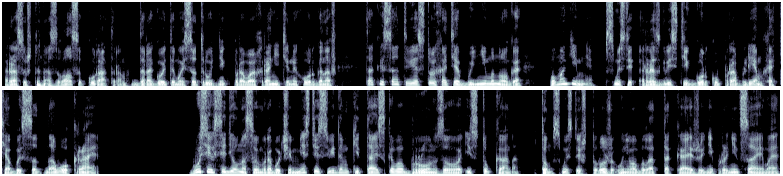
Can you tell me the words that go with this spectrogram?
раз уж ты назвался куратором, дорогой ты мой сотрудник правоохранительных органов, так и соответствуй хотя бы немного. Помоги мне, в смысле разгрести горку проблем хотя бы с одного края. Гусев сидел на своем рабочем месте с видом китайского бронзового истукана. В том смысле, что рожа у него была такая же непроницаемая.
